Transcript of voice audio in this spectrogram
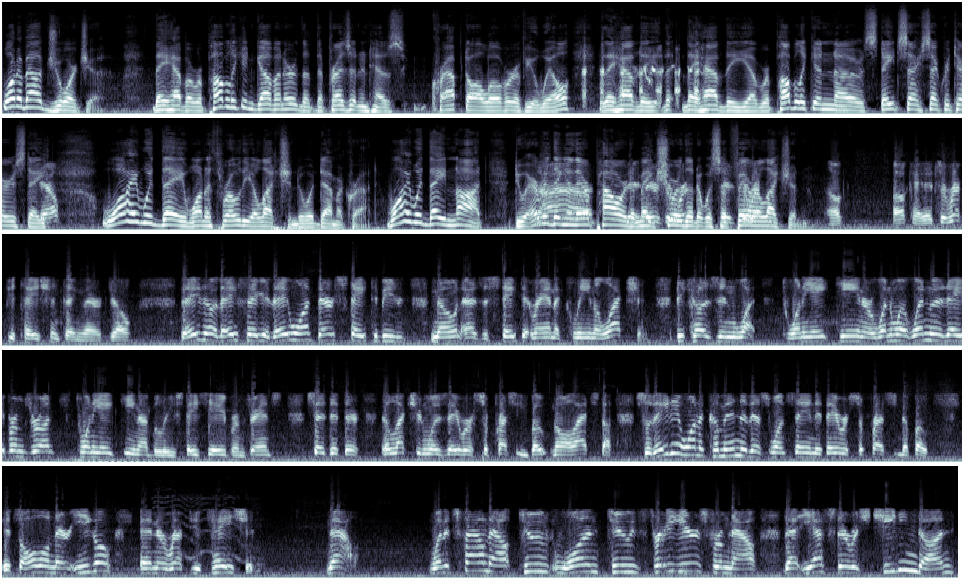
What about Georgia? They have a Republican governor that the president has crapped all over, if you will. They have the they have the uh, Republican uh, state sec- secretary of state. Yep. Why would they want to throw the election to a Democrat? Why would they not do everything in their power to there- make sure re- that it was a a fair rep- election? Okay. Okay, it's a reputation thing there, Joe. They they figure they want their state to be known as a state that ran a clean election because in what 2018 or when when did Abrams run? 2018, I believe. Stacey Abrams ran said that their election was they were suppressing vote and all that stuff. So they didn't want to come into this one saying that they were suppressing the vote. It's all on their ego and their reputation. Now, when it's found out two, one, two, three years from now that yes, there was cheating done,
